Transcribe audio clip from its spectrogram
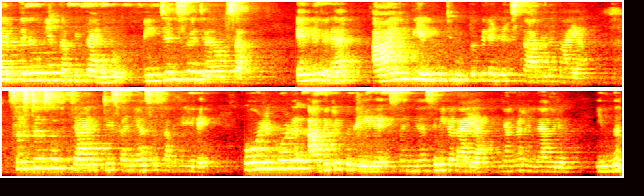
ബർത്തലോമിയൻ കപ്പിത്താനിയോ വിഞ്ചൻസ ജെറോസ എന്നിവരാൽ ആയിരത്തി എണ്ണൂറ്റി മുപ്പത്തിരണ്ടിൽ സ്ഥാപിതമായ സിസ്റ്റേഴ്സ് ഓഫ് ചാരിറ്റി സന്യാസ സഭയിലെ കോഴിക്കോട് അതിരൂപതയിലെ സന്യാസിനികളായ ഞങ്ങൾ എല്ലാവരും ഇന്ന്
